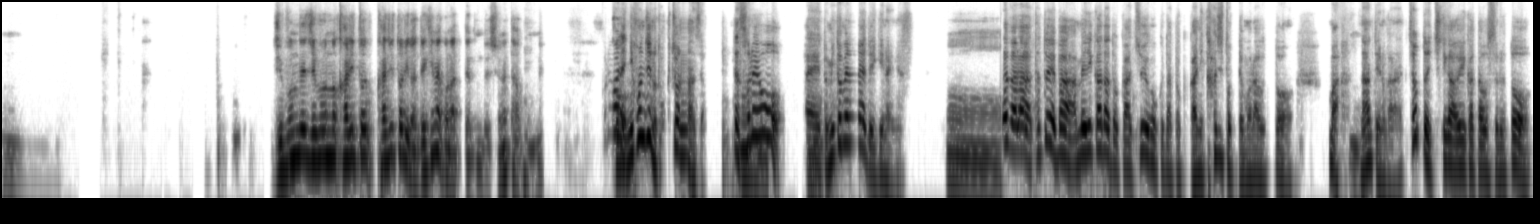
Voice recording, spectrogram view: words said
うん自分で自分の舵と舵取りができなくなってるんですよね、多分ね。これはね、日本人の特徴なんですよ。で、それを、うんえーと認めないといけないんです。うんだから、例えばアメリカだとか中国だとかに舵取ってもらうと、まあ、うんなんていうのかな、ちょっと違う言い方をすると、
